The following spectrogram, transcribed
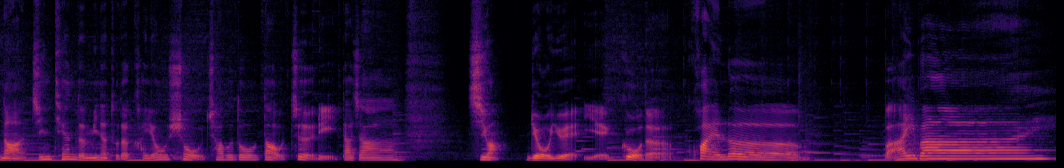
那今天的 Minato 的卡优秀差不多到这里，大家希望六月也过得快乐，拜拜。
